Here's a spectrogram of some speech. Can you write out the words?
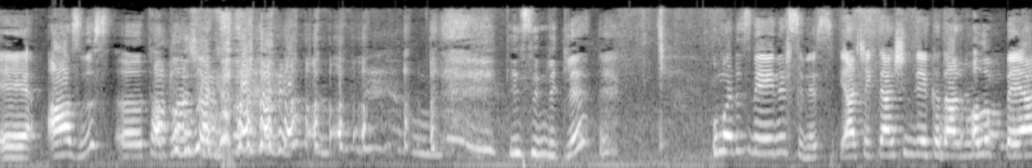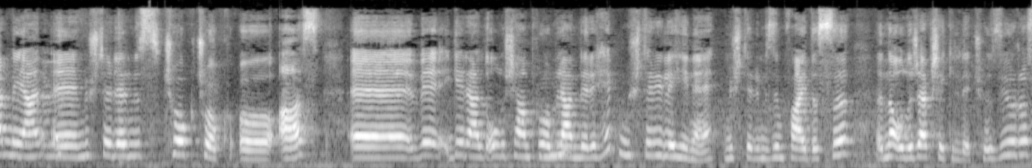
Ee, ağzınız e, tatlanacak. Kesinlikle. Umarız beğenirsiniz. Gerçekten şimdiye kadar alıp beğenmeyen e, müşterilerimiz çok çok e, az. E, ve genelde oluşan problemleri hep müşteri lehine, müşterimizin faydasına olacak şekilde çözüyoruz.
